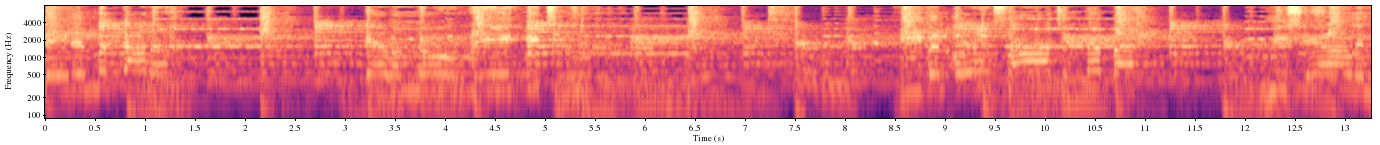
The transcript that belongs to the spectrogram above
Lady Madonna, Eleanor Rigby too, even old Sergeant Pepper, Michelle and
